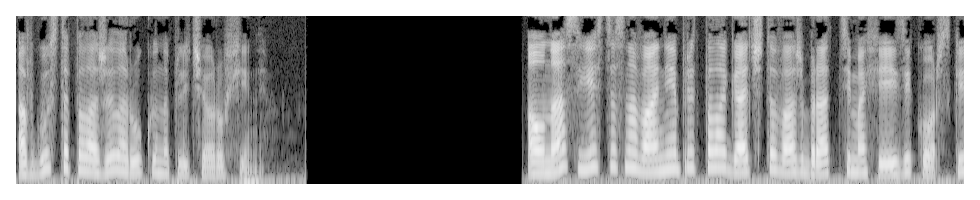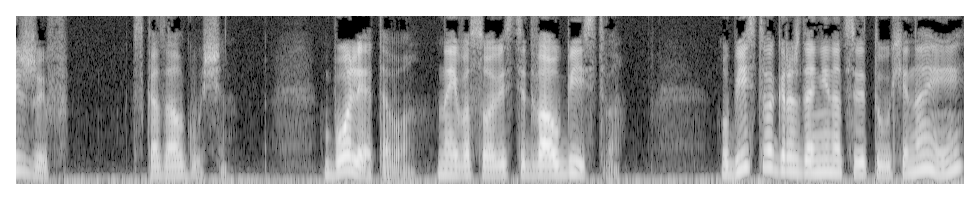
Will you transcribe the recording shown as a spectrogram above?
Августа положила руку на плечо Руфины. А у нас есть основания предполагать, что ваш брат Тимофей Зикорский жив, сказал Гущин. Более того, на его совести два убийства. Убийство гражданина Цветухина и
